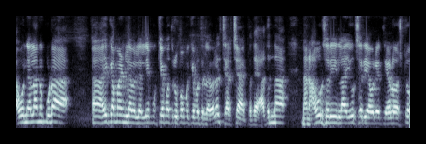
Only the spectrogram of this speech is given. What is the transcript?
ಅವನ್ನೆಲ್ಲಾನು ಕೂಡ ಹೈಕಮಾಂಡ್ ಲೆವೆಲ್ ಅಲ್ಲಿ ಮುಖ್ಯಮಂತ್ರಿ ಉಪಮುಖ್ಯಮಂತ್ರಿ ಲೆವೆಲ್ ಅಲ್ಲಿ ಚರ್ಚೆ ಆಗ್ತದೆ. ಅದನ್ನ ನಾನು ಅವ್ರು ಸರಿ ಇಲ್ಲ ಇವ್ರು ಸರಿ ಅವ್ರೆ ಅಂತ ಹೇಳುವಷ್ಟು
